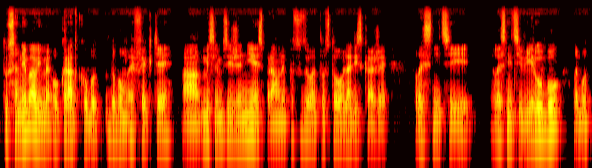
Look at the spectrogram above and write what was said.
tu sa nebavíme o krátkodobom efekte a myslím si, že nie je správne posudzovať to z toho hľadiska, že lesníci, lesníci výrubu, lebo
